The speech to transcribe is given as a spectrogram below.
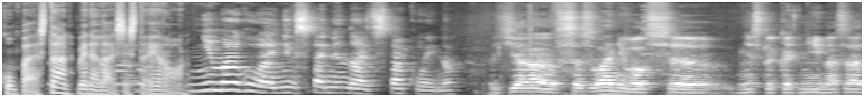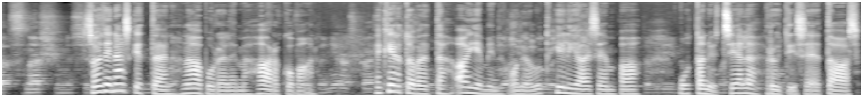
kun päästään venäläisistä eroon. Не могу о них вспоминать спокойно. Soitin äskettäin naapureillemme Harkovaan. He kertoivat, että aiemmin oli ollut hiljaisempaa, mutta nyt siellä rytisee taas,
